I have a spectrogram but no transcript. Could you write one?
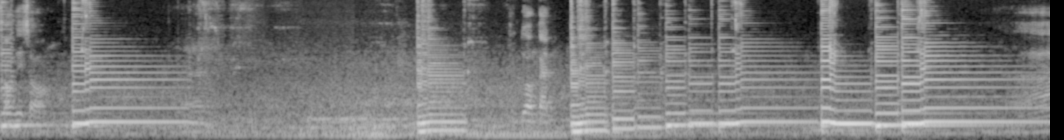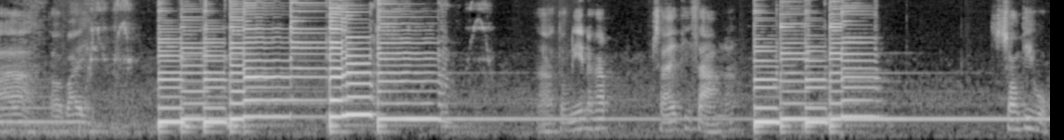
ช่องที่สองรวมกัน ช่องที่หก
